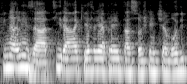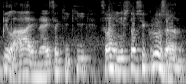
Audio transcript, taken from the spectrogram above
finalizar, tirar aqui essas representações que a gente chamou de pilares, né? Isso aqui que são as linhas que estão se cruzando.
